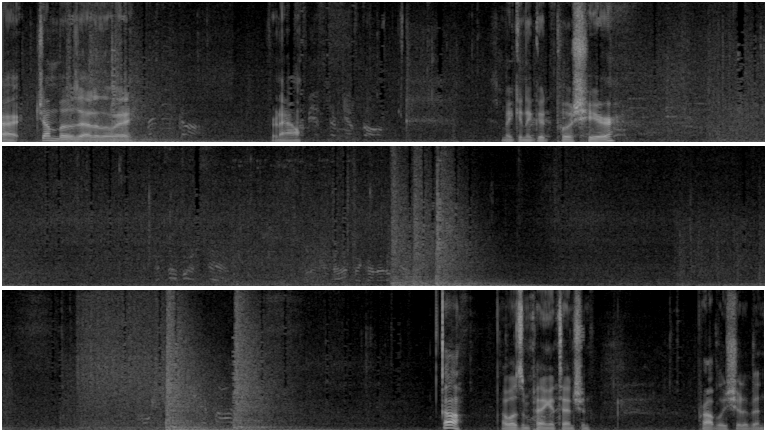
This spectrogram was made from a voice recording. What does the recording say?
Alright, Jumbo's out of the way. For now. He's making a good push here. Oh, I wasn't paying attention. Probably should have been.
